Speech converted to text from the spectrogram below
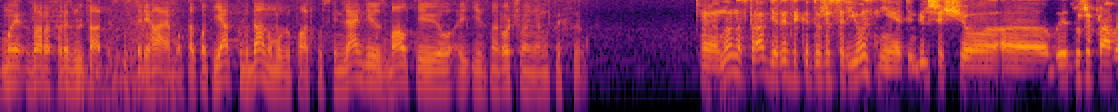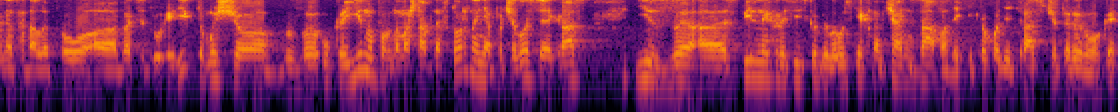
Ми зараз результати спостерігаємо. Так, от як в даному випадку з Фінляндією, з Балтією і з нарощуванням цих сил? Е, Ну насправді ризики дуже серйозні, тим більше, що е, ви дуже правильно згадали про е, 22-й рік, тому що в Україну повномасштабне вторгнення почалося якраз із е, спільних російсько-білоруських навчань запад, які проходять раз в 4 роки.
